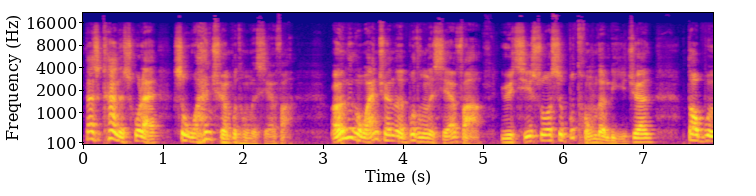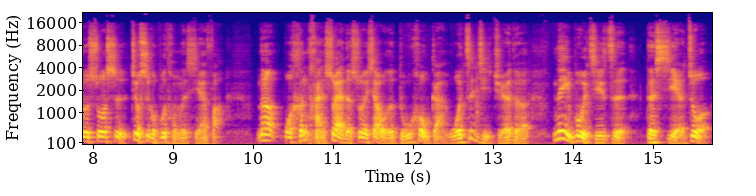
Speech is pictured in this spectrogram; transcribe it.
但是看得出来是完全不同的写法。而那个完全的不同的写法，与其说是不同的李娟，倒不如说是就是个不同的写法。那我很坦率的说一下我的读后感，我自己觉得那部集子的写作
